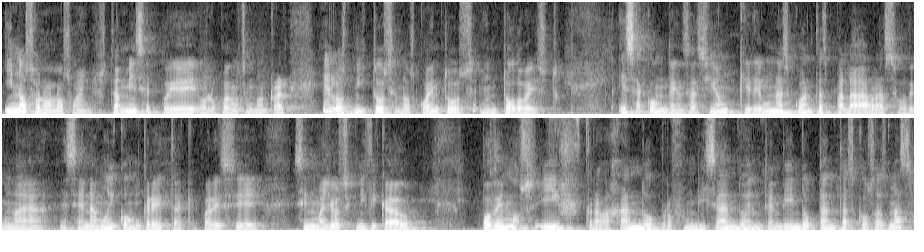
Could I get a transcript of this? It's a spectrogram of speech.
y no solo en los sueños, también se puede o lo podemos encontrar en los mitos, en los cuentos, en todo esto esa condensación que de unas cuantas palabras o de una escena muy concreta que parece sin mayor significado, podemos ir trabajando, profundizando, entendiendo tantas cosas más.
